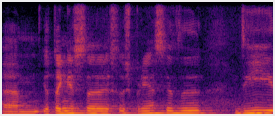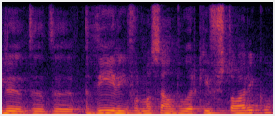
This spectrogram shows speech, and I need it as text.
Um, eu tenho essa experiência de, de ir, de, de, pedir informação do arquivo histórico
